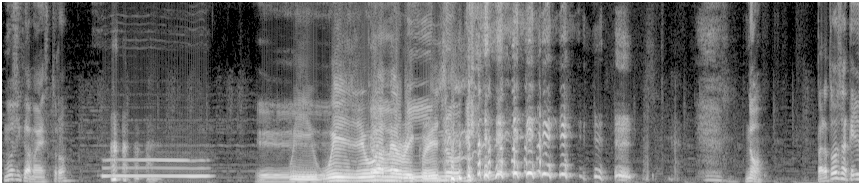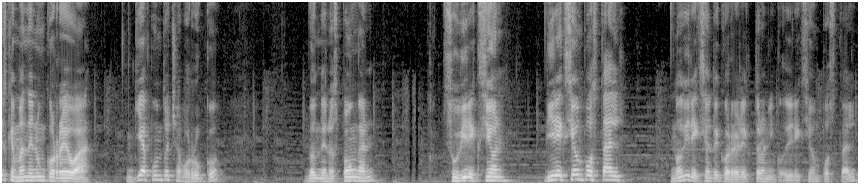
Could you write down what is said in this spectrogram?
música maestro. We wish you a Merry que- no. Para todos aquellos que manden un correo a guía.chaborruco, donde nos pongan su dirección, dirección postal, no dirección de correo electrónico, dirección postal,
